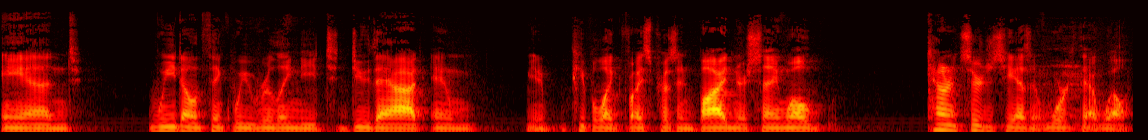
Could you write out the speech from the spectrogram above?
and we don't think we really need to do that. And you know, people like Vice President Biden are saying, well, counterinsurgency hasn't worked that well.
